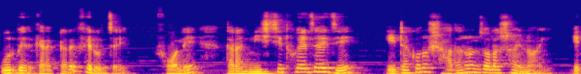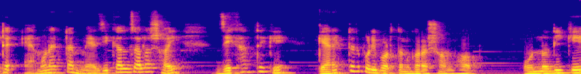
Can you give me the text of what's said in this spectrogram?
পূর্বের ক্যারেক্টারে ফেরত যায়। ফলে তারা নিশ্চিত হয়ে যায় যে এটা কোনো সাধারণ জলাশয় নয়, এটা এমন একটা ম্যাজিক্যাল জলাশয় যেখান থেকে ক্যারেক্টার পরিবর্তন করা সম্ভব। অন্যদিকে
